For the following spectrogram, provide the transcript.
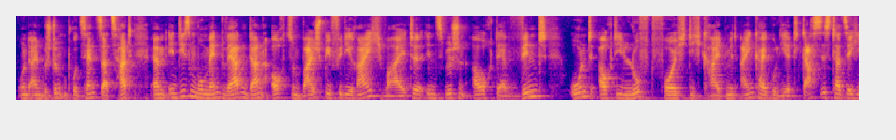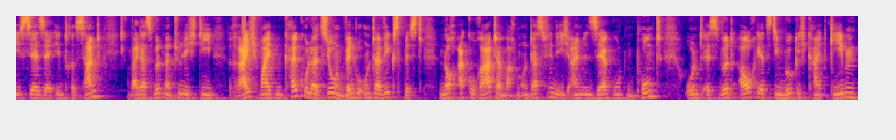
und einen bestimmten Prozentsatz hat, ähm, in diesem Moment werden dann auch zum Beispiel für die Reichweite inzwischen auch der Wind und auch die Luftfeuchtigkeit mit einkalkuliert. Das ist tatsächlich sehr, sehr interessant weil das wird natürlich die Reichweitenkalkulation, wenn du unterwegs bist, noch akkurater machen. Und das finde ich einen sehr guten Punkt. Und es wird auch jetzt die Möglichkeit geben,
